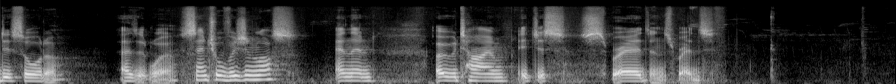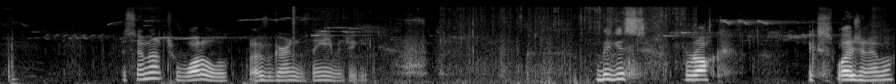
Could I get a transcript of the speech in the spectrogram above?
disorder, as it were, central vision loss, and then over time it just spreads and spreads. There's so much wattle overgrown the thingy majiggy. Biggest rock explosion ever.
